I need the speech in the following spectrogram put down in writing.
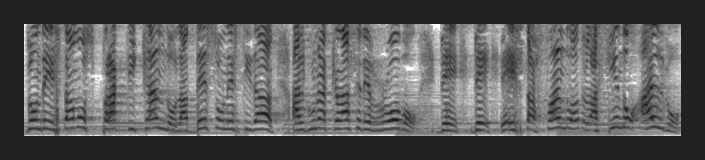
donde estamos practicando la deshonestidad, alguna clase de robo, de, de, estafando otros, haciendo algo,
